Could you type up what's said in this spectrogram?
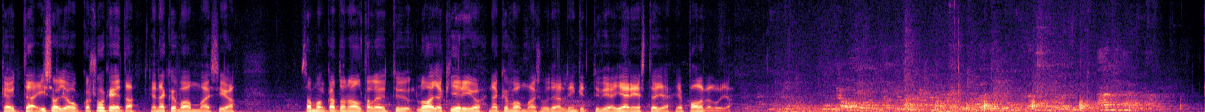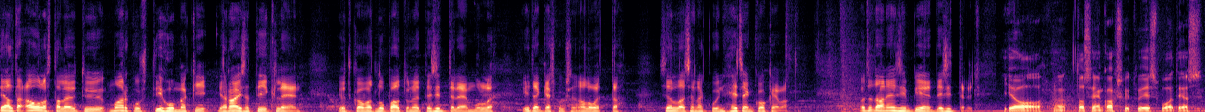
käyttää iso joukko sokeita ja näkövammaisia. Saman katon alta löytyy laaja kirjo näkövammaisuuteen linkittyviä järjestöjä ja palveluja. Täältä aulasta löytyy Markus Tihumäki ja Raisa Tikleen, jotka ovat lupautuneet esittelemään mulle Itäkeskuksen aluetta sellaisena kuin he sen kokevat. Otetaan ensin pienet esittelyt. Joo, no tosiaan 25-vuotias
